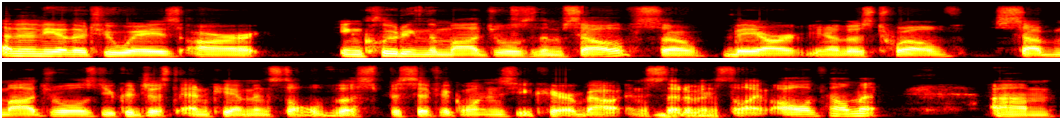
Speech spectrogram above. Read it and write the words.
and then the other two ways are including the modules themselves. So they are, you know, those 12 sub modules. You could just npm install the specific ones you care about instead of Mhm. installing all of Helmet. Um,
